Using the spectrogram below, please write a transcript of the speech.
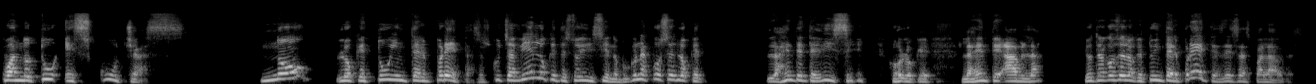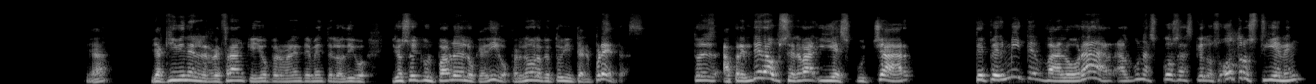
Cuando tú escuchas, no lo que tú interpretas, escucha bien lo que te estoy diciendo, porque una cosa es lo que la gente te dice o lo que la gente habla, y otra cosa es lo que tú interpretes de esas palabras. ¿Ya? Y aquí viene el refrán que yo permanentemente lo digo, yo soy culpable de lo que digo, pero no de lo que tú interpretas. Entonces, aprender a observar y escuchar te permite valorar algunas cosas que los otros tienen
